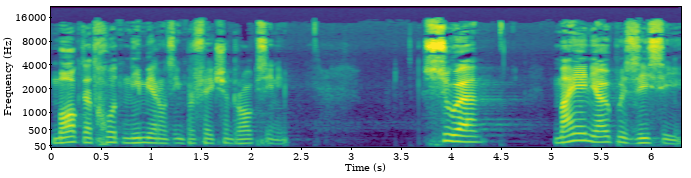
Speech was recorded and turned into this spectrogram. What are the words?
maak dat God nie meer ons imperfection raak sien nie. So my en jou posisie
